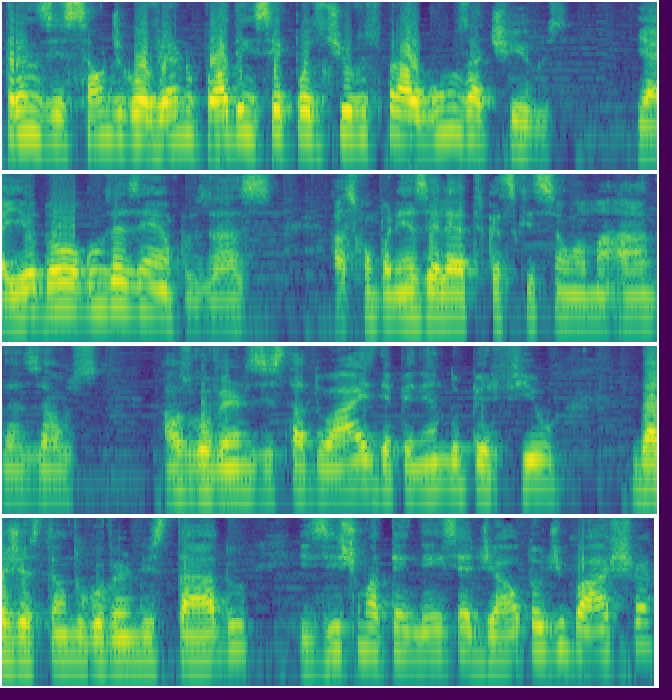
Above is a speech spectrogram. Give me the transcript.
transição de governo podem ser positivos para alguns ativos. E aí eu dou alguns exemplos. As, as companhias elétricas que são amarradas aos, aos governos estaduais, dependendo do perfil da gestão do governo do estado, existe uma tendência de alta ou de baixa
